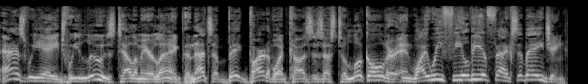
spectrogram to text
As we age, we lose telomere length, and that's a big part of what causes us to look older and why we feel the effects of aging.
